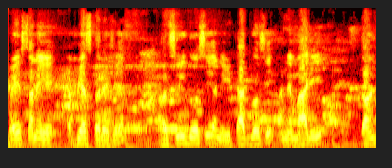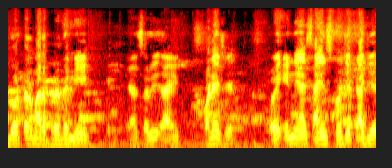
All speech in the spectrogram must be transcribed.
બે સન અભ્યાસ કરે છે. હર્ષિલ દોશી અને હિતાજ દોશી અને મારી ત્રણ ડોટર મારા બ્રધરની સર્વિસ ભણે છે. હવે એને સાયન્સ પ્રોજેક્ટ આજે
